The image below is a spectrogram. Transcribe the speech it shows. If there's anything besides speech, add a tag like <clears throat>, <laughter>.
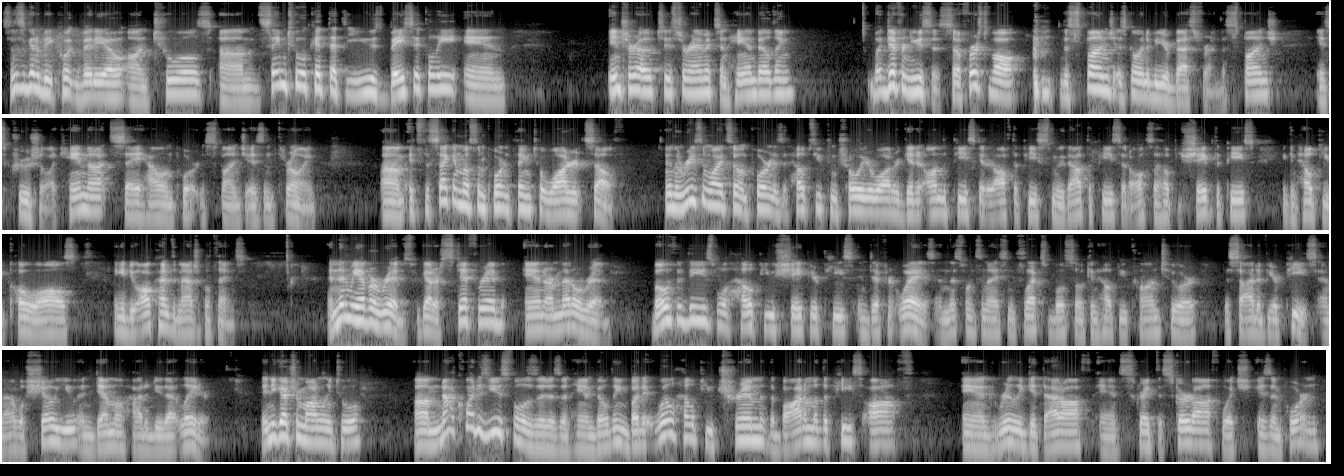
So this is going to be a quick video on tools. Um, same toolkit that you use basically in intro to ceramics and hand building, but different uses. So first of all, <clears throat> the sponge is going to be your best friend. The sponge is crucial. I cannot say how important a sponge is in throwing. Um, it's the second most important thing to water itself. And the reason why it's so important is it helps you control your water, get it on the piece, get it off the piece, smooth out the piece. It also helps you shape the piece. It can help you pull walls. It can do all kinds of magical things. And then we have our ribs. We've got our stiff rib and our metal rib. Both of these will help you shape your piece in different ways. And this one's nice and flexible, so it can help you contour the side of your piece. And I will show you and demo how to do that later. Then you got your modeling tool. Um, not quite as useful as it is in hand building, but it will help you trim the bottom of the piece off and really get that off and scrape the skirt off, which is important.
